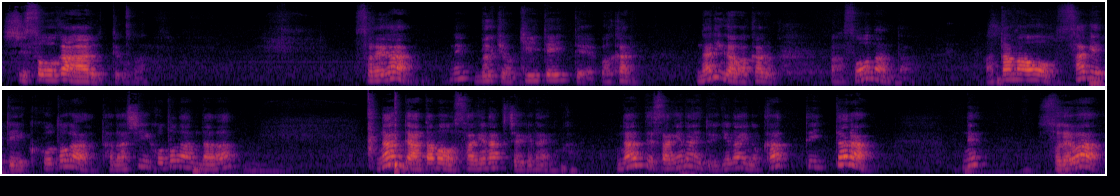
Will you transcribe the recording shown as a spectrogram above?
想があるってことなんです。それがね仏教を聞いていって分かる。何が分かるか。あそうなんだ。頭を下げていくことが正しいことなんだな。なんで頭を下げなくちゃいけないのか。なんで下げないといけないのかって言ったらねそれは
